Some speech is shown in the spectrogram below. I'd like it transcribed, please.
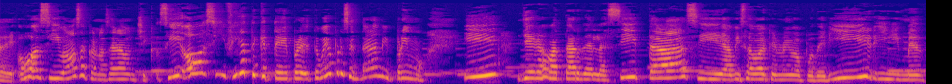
de, oh, sí, vamos a conocer a un chico. Sí, oh, sí, fíjate que te, te voy a presentar a mi primo. Y llegaba tarde a las citas y avisaba que no iba a poder ir y me,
